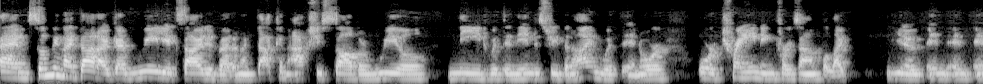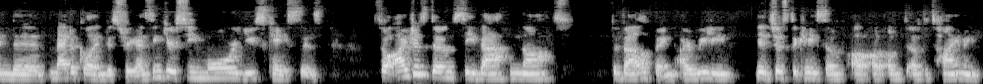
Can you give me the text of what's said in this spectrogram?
um, something like that, I get really excited about, and like that can actually solve a real need within the industry that I'm within, or or training, for example, like you know, in, in, in the medical industry. I think you're seeing more use cases so I just don't see that not developing. I really, it's just a case of, of, of the timing.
